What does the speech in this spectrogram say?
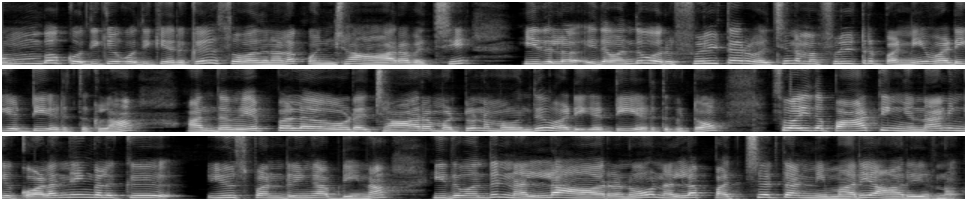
ரொம்ப கொதிக்க கொதிக்க இருக்குது ஸோ அதனால் கொஞ்சம் ஆற வச்சு இதில் இதை வந்து ஒரு ஃபில்டர் வச்சு நம்ம ஃபில்ட்ரு பண்ணி வடிகட்டி எடுத்துக்கலாம். அந்த வேப்பலையோட சாரை மட்டும் நம்ம வந்து வடிகட்டி எடுத்துக்கிட்டோம். ஸோ இதை பார்த்தீங்கன்னா நீங்கள் குழந்தைங்களுக்கு யூஸ் பண்ணுறீங்க அப்படின்னா இது வந்து நல்லா ஆறணும் நல்லா பச்சை தண்ணி மாதிரி ஆறிடணும்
